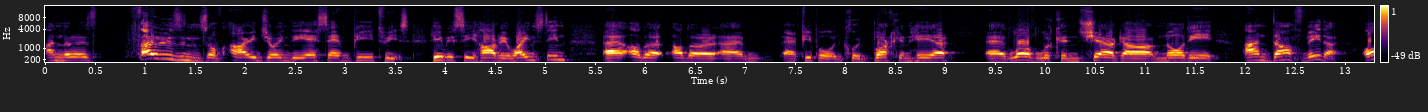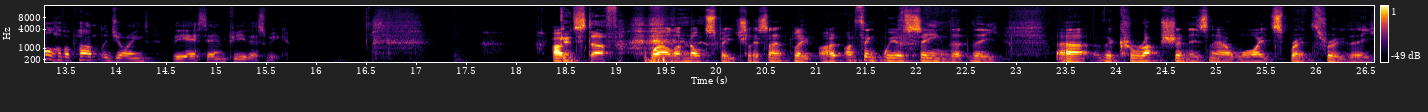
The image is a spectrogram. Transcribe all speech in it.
And there is thousands of I joined the SNP tweets. Here we see Harvey Weinstein. Uh, other other um, uh, people include Burke and Hare, uh, Lord Lucan, Shergar, Noddy, and Darth Vader. All have apparently joined the SNP this week. Good stuff. well, I'm not speechless. Actually, I, I think we are seeing that the uh, the corruption is now widespread through the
